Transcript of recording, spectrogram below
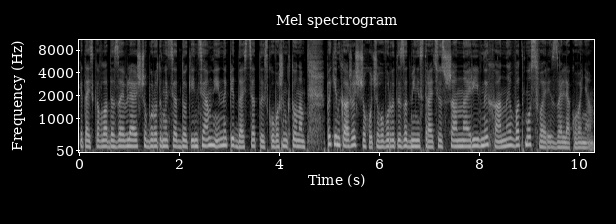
Китайська влада заявляє, що боротиметься до кінця і не піддасться тиску Вашингтона. Пекін каже, що хоче говорити з адміністрацією США на рівних, а не в атмосфері залякування.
